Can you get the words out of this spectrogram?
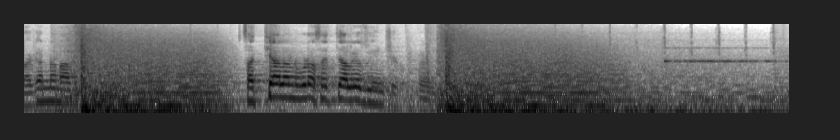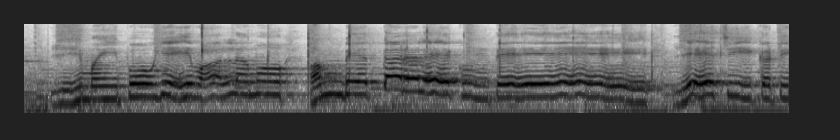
రగన్న నాకు సత్యాలను కూడా అసత్యాలుగా చూపించారు. ఏమైపోయే వాళ్ళమో అంబేద్కర్ లేకుంటే ఏ చీకటి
